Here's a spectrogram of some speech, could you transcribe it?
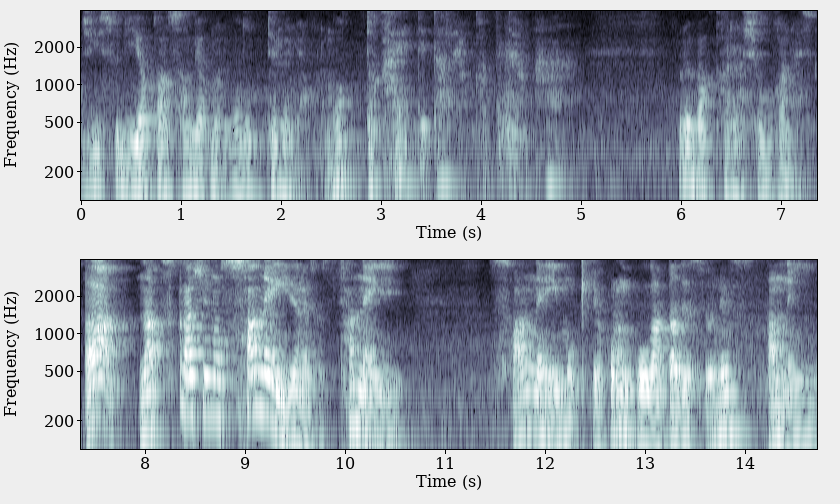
G3 夜間300まで戻ってるんや。もっと変えてたらよかったよな。こればっかりはしょうがないです。あ懐かしのサネイじゃないですか。サネイ。サネイも来てる。これも小型ですよね。サネイ。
